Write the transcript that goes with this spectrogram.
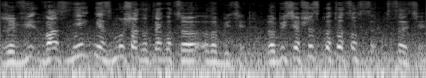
Że was nikt nie zmusza do tego, co robicie. Robicie wszystko to, co chce- chcecie.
